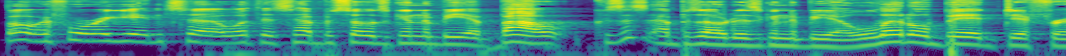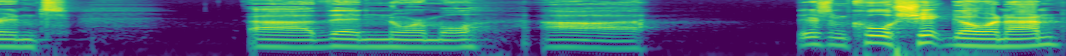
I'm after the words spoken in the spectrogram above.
But before we get into what this episode is going to be about, because this episode is going to be a little bit different uh, than normal, uh, there's some cool shit going on.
